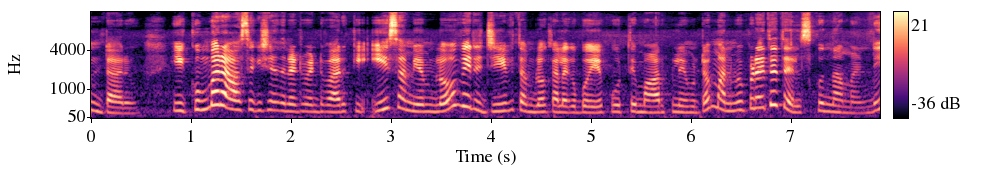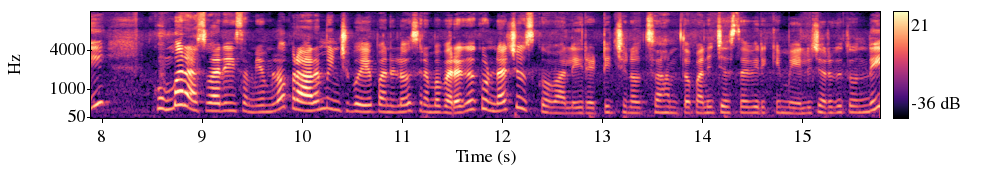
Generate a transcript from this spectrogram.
ఉంటారు. ఈ కుంభరాశికి చెందినటువంటి వారికి ఈ సమయంలో వీరి జీవితంలో కలగబోయే పూర్తి మార్పులు ఏమిటో మనం ఇప్పుడైతే తెలుసుకుందామండి. కుంభరాశి వారి ఈ సమయంలో ప్రారంభించబోయే పనిలో శ్రమ పెరగకుండా చూసుకోవాలి. రెట్టించిన ఉత్సాహంతో పనిచేస్తే వీరికి మేలు జరుగుతుంది.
